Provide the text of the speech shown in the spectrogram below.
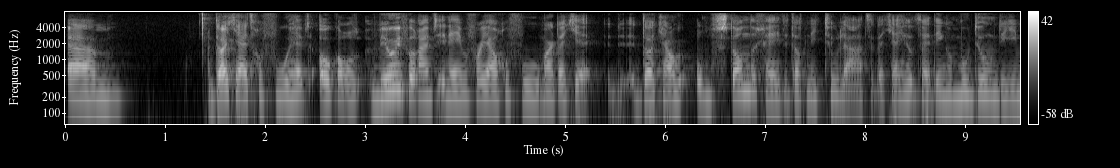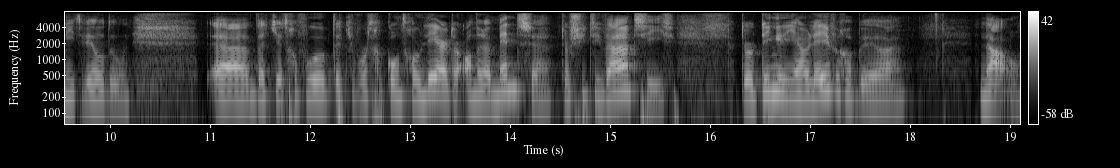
Um, dat jij het gevoel hebt, ook al wil je veel ruimte innemen voor jouw gevoel, maar dat, je, dat jouw omstandigheden dat niet toelaten. Dat jij heel de tijd dingen moet doen die je niet wil doen. Uh, dat je het gevoel hebt dat je wordt gecontroleerd door andere mensen, door situaties, door dingen in jouw leven gebeuren. Nou,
